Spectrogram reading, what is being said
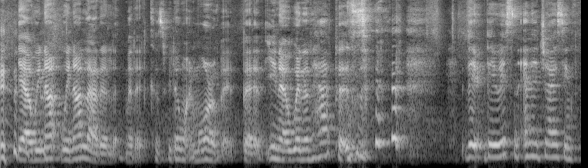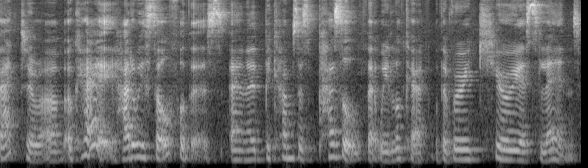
yeah, we're not we're not allowed to admit it because we don't want more of it. But you know, when it happens, there, there is an energizing factor of okay, how do we solve for this? And it becomes this puzzle that we look at with a very curious lens.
